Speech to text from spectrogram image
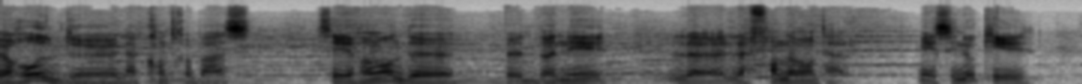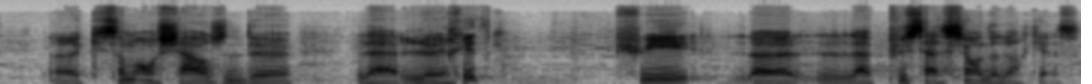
Le rôle de la contrebasse, c'est vraiment de, donner le, le fondamental. Mais c'est nous qui, euh, qui sommes en charge de le rythme, puis la, pulsation de l'orchestre.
